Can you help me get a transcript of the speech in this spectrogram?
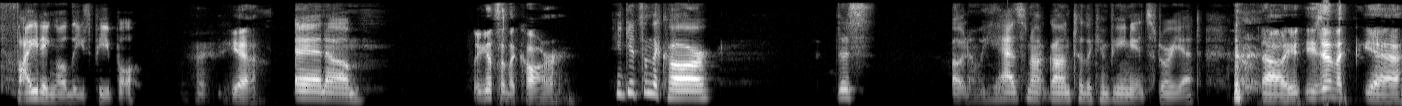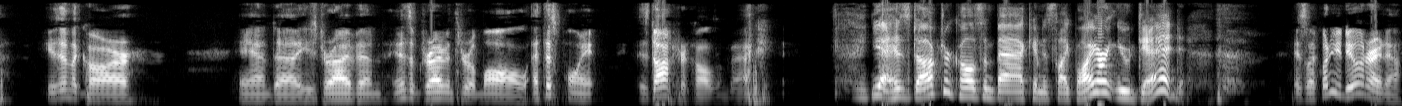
fighting all these people. Yeah. And um, He gets in the car. he gets in the car. This. Oh no, he has not gone to the convenience store yet. No, he, he's in the yeah. He's in the car, and uh, he's driving. Ends up driving through a mall. At this point, his doctor calls him back. Yeah, his doctor calls him back and it's like, "Why aren't you dead?" He's like, "What are you doing right now?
